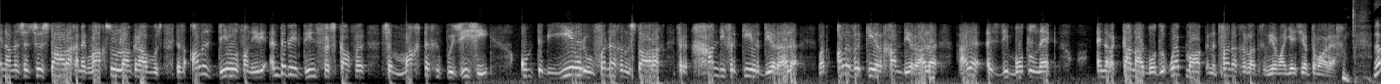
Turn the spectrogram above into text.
en dan is dit so stadig en ek wag so lank en afmoes. Dis alles deel van hierdie internetdiensverskaffer se magtige posisie om te beheer hoe vinnig en hoe stadig ver, gaan die verkeer deur hulle want alle verkeer gaan deur hulle hulle is die bottleneck en hulle kan daai bottel oopmaak en dit vinniger laat gebeur, maar jy is heeltemal reg. Ja,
